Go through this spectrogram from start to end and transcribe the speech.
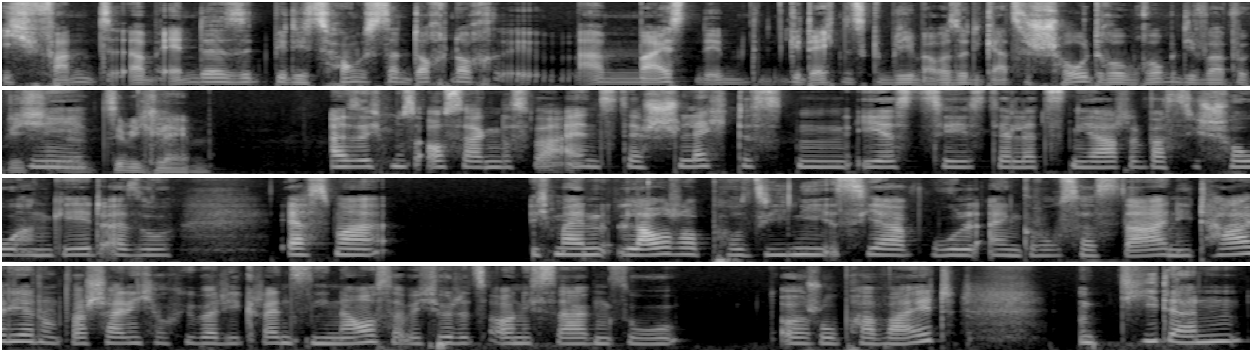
ich fand, am Ende sind mir die Songs dann doch noch äh, am meisten im Gedächtnis geblieben, aber so die ganze Show drumherum, die war wirklich nee. äh, ziemlich lame. Also ich muss auch sagen, das war eins der schlechtesten ESCs der letzten Jahre, was die Show angeht. Also erstmal, ich meine, Laura Pausini ist ja wohl ein großer Star in Italien und wahrscheinlich auch über die Grenzen hinaus, aber ich würde jetzt auch nicht sagen so europaweit. Und die dann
